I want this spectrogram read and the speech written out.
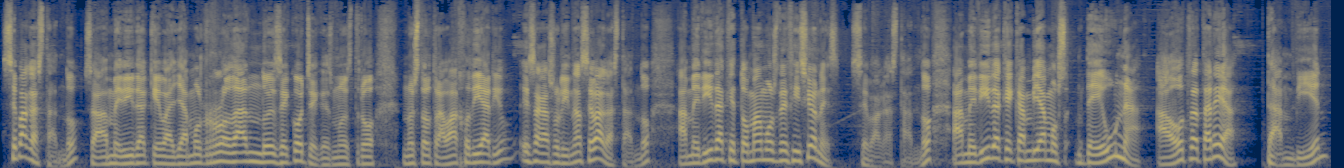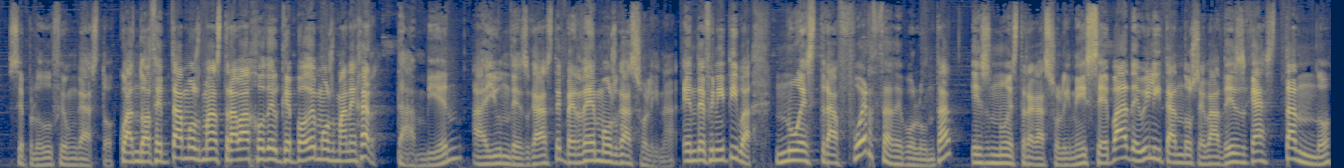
se va gastando. O sea, a medida que vayamos rodando ese coche, que es nuestro, nuestro trabajo diario, esa gasolina se va gastando. A medida que tomamos decisiones, se va gastando. A medida que cambiamos de una a otra tarea, también se produce un gasto. Cuando aceptamos más trabajo del que podemos manejar, también hay un desgaste, perdemos gasolina. En definitiva, nuestra fuerza de voluntad es nuestra gasolina y se va debilitando, se va desgastando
